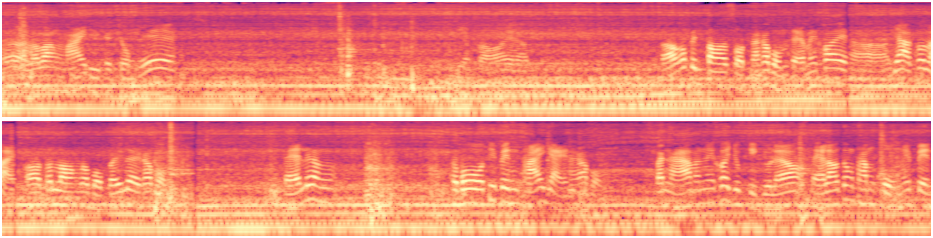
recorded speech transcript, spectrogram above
เอ อระวังไม้ดีกระจกเอ๊เรียบร้อยครับเราก็เป็นต่อสดนะครับผมแต่ไม่ค่อยอายากเท่าไหร่ก็ทดลองระบบไปเรื่อยครับผม แต่เรื่องเทอร์โบที่เป็นท้ายใหญ่นะครับผมปัญหามันไม่ค่อยจุกจิกอยู่แล้ว แต่เราต้องทำโขงให้เป็น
